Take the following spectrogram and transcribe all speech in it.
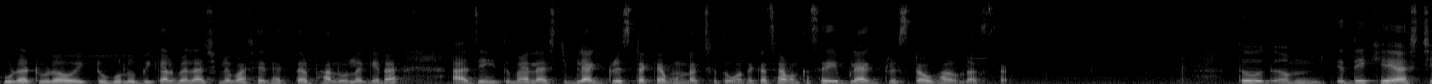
ঘোরা টুরাও একটু হলো, বিকালবেলা আসলে বাসায় থাকতে আর ভালো লাগে না। আর যেহেতু মেলা আসছি ব্ল্যাক ড্রেসটা কেমন লাগছে তোমাদের কাছে? আমার কাছে এই ব্ল্যাক ড্রেসটাও ভালো লাগছে। তো দেখে আসছি।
